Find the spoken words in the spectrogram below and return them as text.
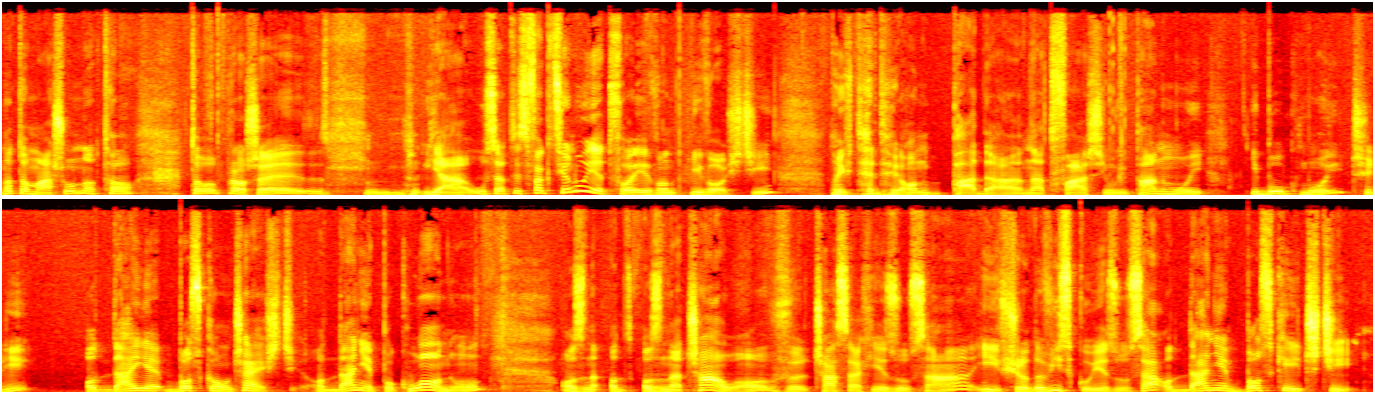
No, Tomaszu, no to, to proszę, ja usatysfakcjonuję Twoje wątpliwości. No i wtedy on pada na twarz i mówi: Pan mój i Bóg mój, czyli oddaje boską cześć. Oddanie pokłonu ozna oznaczało w czasach Jezusa i w środowisku Jezusa oddanie boskiej czci.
